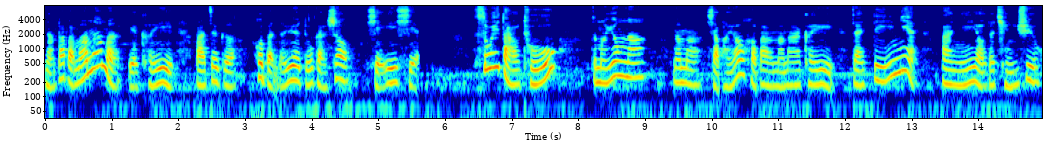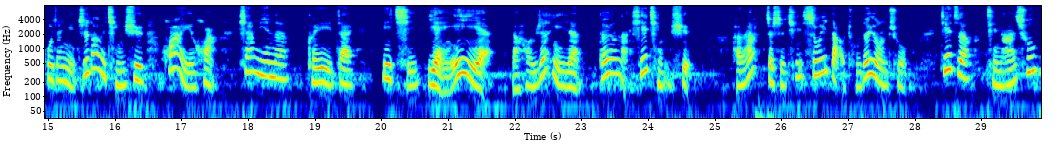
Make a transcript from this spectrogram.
那爸爸妈妈们也可以把这个绘本的阅读感受写一写。思维导图怎么用呢？那么小朋友和爸爸妈妈可以在第一面。把你有的情绪或者你知道的情绪画一画，下面呢可以再一起演一演，然后认一认都有哪些情绪。好啦，这是去思维导图的用处。接着，请拿出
